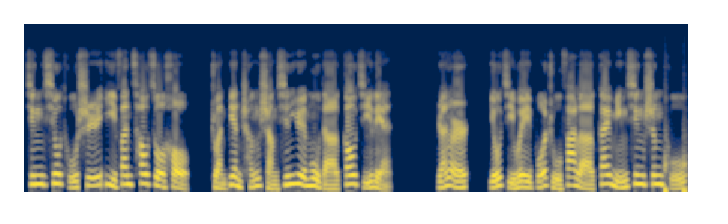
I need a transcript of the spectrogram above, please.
经修图师一番操作后，转变成赏心悦目的高级脸。然而，有几位博主发了该明星生图，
